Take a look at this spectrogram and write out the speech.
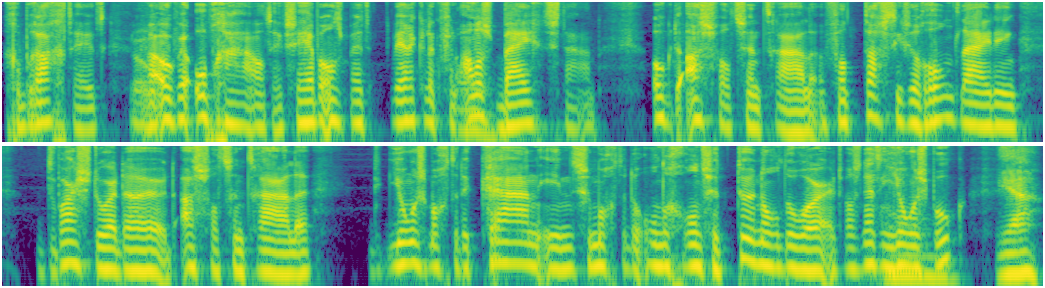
gebracht heeft. Maar ook weer opgehaald heeft. Ze hebben ons met werkelijk van alles bijgestaan. Ook de asfaltcentrale. Een fantastische rondleiding dwars door de, de asfaltcentrale. De jongens mochten de kraan in. Ze mochten de ondergrondse tunnel door. Het was net een jongensboek. Ja,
